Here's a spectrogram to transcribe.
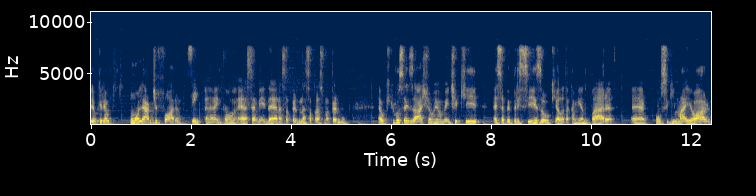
eu queria um olhar de fora. Sim. É, então, essa é a minha ideia nessa, nessa próxima pergunta. É o que, que vocês acham realmente que a SAP precisa ou que ela está caminhando para é, conseguir maior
